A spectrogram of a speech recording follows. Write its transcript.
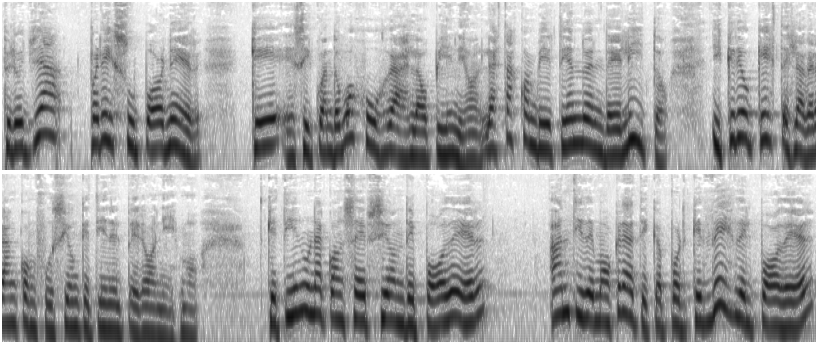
pero ya presuponer que, decir, cuando vos juzgas la opinión, la estás convirtiendo en delito. Y creo que esta es la gran confusión que tiene el peronismo, que tiene una concepción de poder antidemocrática, porque desde el poder,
